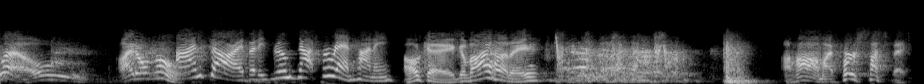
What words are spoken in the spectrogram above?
Well, I don't know. I'm sorry, but his room's not for rent, honey. Okay. Goodbye, honey. Aha, my first suspect.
